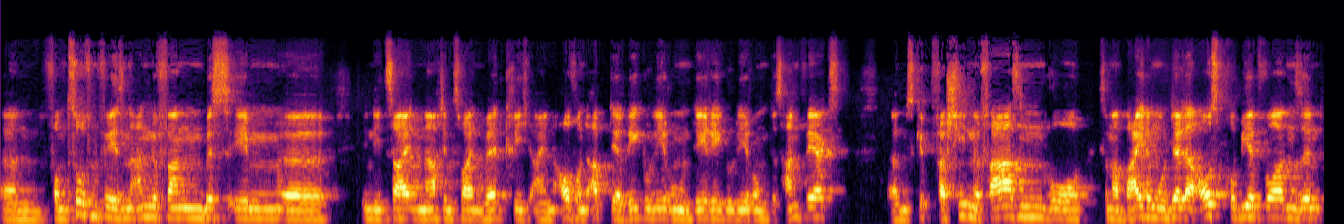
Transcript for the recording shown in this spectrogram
ähm, vom Zofenwesen angefangen bis eben äh, in die Zeiten nach dem Zweiten Weltkrieg ein Auf und Ab der Regulierung und Deregulierung des Handwerks. Ähm, es gibt verschiedene Phasen, wo ich sag mal, beide Modelle ausprobiert worden sind.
